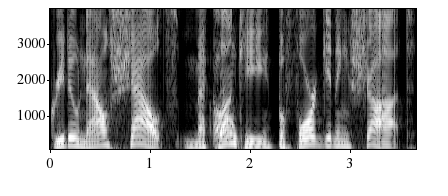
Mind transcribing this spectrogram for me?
Greedo now shouts Maclunkey Oh. before getting shot.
